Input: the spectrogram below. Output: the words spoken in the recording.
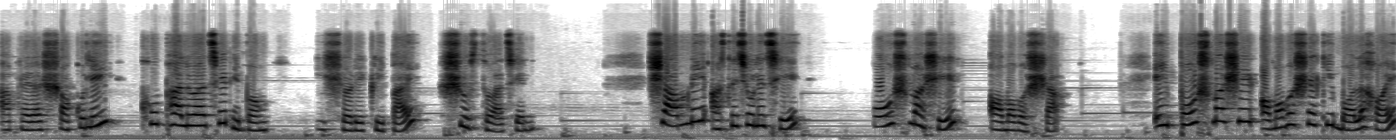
আপনারা সকলেই খুব ভালো আছেন এবং ঈশ্বরের কৃপায় সুস্থ আছেন। সামনে আসতে চলেছে পৌষ মাসের অমাবস্যা। এই পৌষ মাসের অমাবস্যাকে বলা হয়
